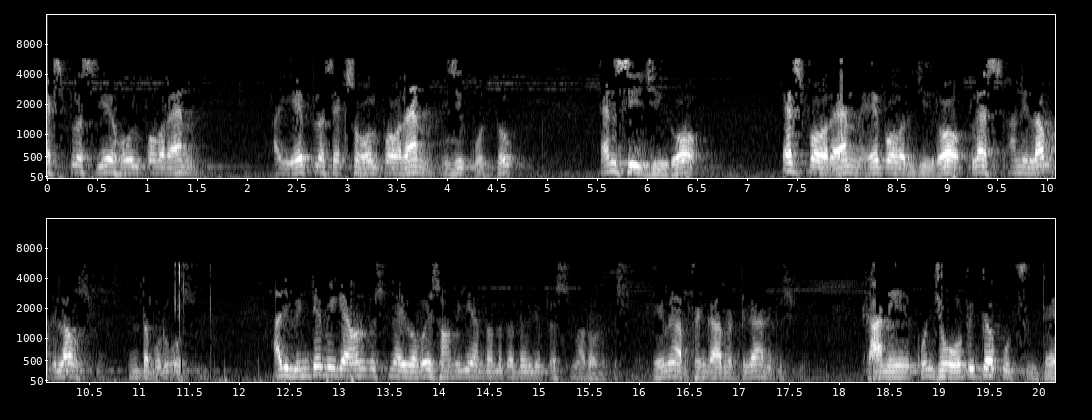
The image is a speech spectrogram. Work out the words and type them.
X plus A whole power N ఆ A plus X whole power N is equal to N C zero X power N A power zero plus అని ఇలా ఇలా వస్తుంది. ఇంత పొడుగు వస్తుంది. అది వింటే మీకు ఏమనిపిస్తుంది? అవి బాబోయ్ స్వామీజీ ఎంతంత పెద్దవి చెప్పేస్తున్నారో అనిపిస్తుంది. ఏమీ అర్థం కానట్టుగా అనిపిస్తుంది. కానీ కొంచెం ఓపికగా కూర్చుంటే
